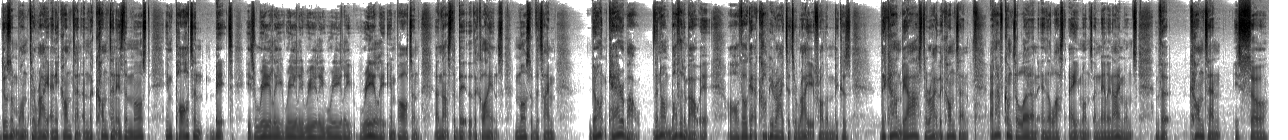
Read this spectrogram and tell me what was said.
doesn't want to write any content and the content is the most important bit. It's really, really, really, really, really important. And that's the bit that the clients most of the time don't care about. They're not bothered about it or they'll get a copywriter to write it for them because they can't be asked to write the content. And I've come to learn in the last eight months and nearly nine months that content is so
